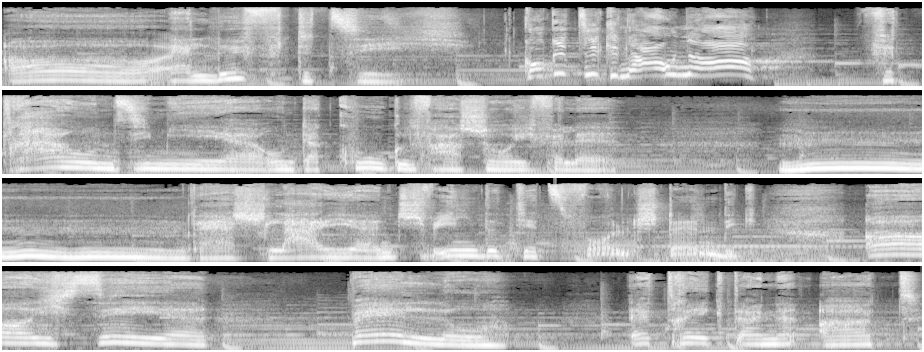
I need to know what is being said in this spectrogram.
Ah, er lüftet sich. Gucken Sie genau nach. Vertrauen Sie mir und der Kugel, Frau Schäufele. Hm, der Schleier entschwindet jetzt vollständig. Ah, ich sehe. Bello. Er trägt eine Art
